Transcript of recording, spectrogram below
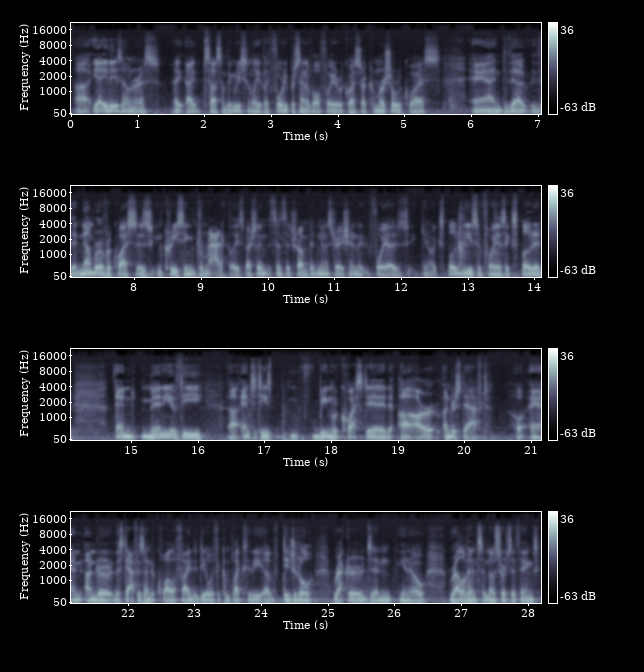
Uh, yeah, it is onerous. I, I, saw something recently. Like 40% of all FOIA requests are commercial requests, and the the number of requests is increasing dramatically, especially since the Trump administration. The FOIA has you know exploded. The use of FOIA has exploded, and many of the uh, entities being requested uh, are understaffed and under the staff is underqualified to deal with the complexity of digital records and you know relevance and those sorts of things.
